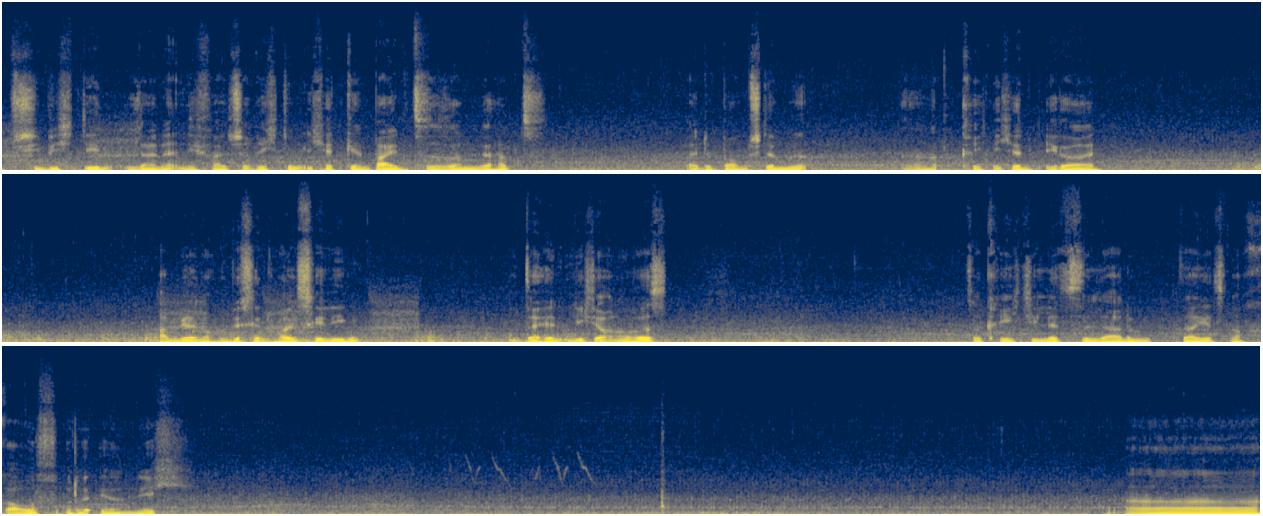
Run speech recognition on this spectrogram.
Jetzt schiebe ich den leider in die falsche Richtung. Ich hätte gern beide zusammen gehabt. Beide Baumstämme. Ah, krieg ich nicht hin. Egal. Haben wir noch ein bisschen Holz hier liegen. Und da hinten liegt ja auch noch was. So kriege ich die letzte Ladung da jetzt noch rauf oder eher nicht? Ah.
